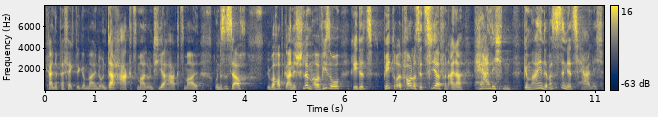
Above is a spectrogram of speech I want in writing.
keine perfekte Gemeinde und da hakt es mal und hier hakt es mal. Und es ist ja auch überhaupt gar nicht schlimm. Aber wieso redet Petro, äh, Paulus jetzt hier von einer herrlichen Gemeinde? Was ist denn jetzt herrlich?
